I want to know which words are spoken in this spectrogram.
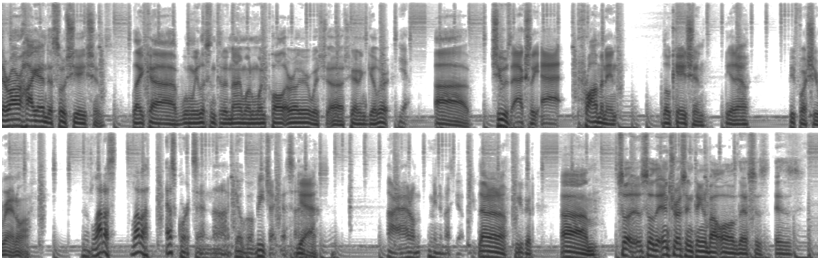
there are high end associations. Like uh, when we listened to the nine one one call earlier, which uh, Shannan Gilbert, Yeah. uh, she was actually at prominent location, you know, before she ran off. There's a lot of a lot of escorts in uh, Gilgo Beach, I guess. Yeah. All right, I don't mean to mess you up. No, no, no, you could. Um, so, so the interesting thing about all of this is is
